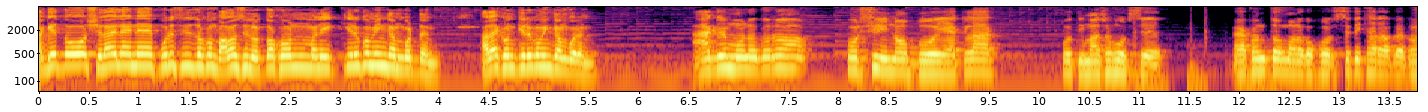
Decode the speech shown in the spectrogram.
আগে তো সেলাই লাইনে পরিস্থিতি যখন ভালো ছিল তখন মানে কীরকম ইনকাম করতেন? আর এখন কীরকম ইনকাম করেন? আগে মনে করো পড়ছি নব্বই এক লাখ প্রতি মাসে পড়ছে। এখন তো মনে করো পরিস্থিতি খারাপ এখন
